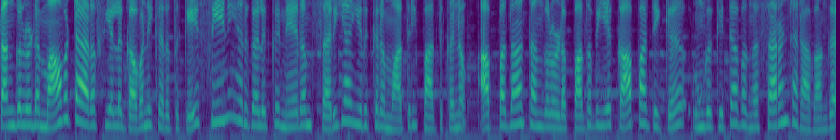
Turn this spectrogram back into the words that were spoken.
தங்களோட மாவட்ட அரசியலை கவனிக்கிறதுக்கே சீனியர்களுக்கு நேரம் சரியா இருக்கிற மாதிரி பாத்துக்கணும். அப்பதான் தங்களோட பதவியை காப்பாத்திக்க உங்ககிட்ட அவங்க சரண்டர் ஆவாங்க.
